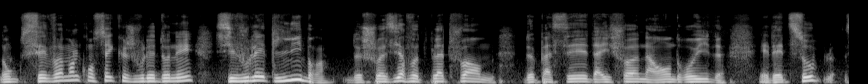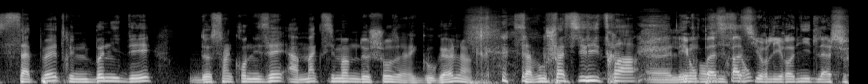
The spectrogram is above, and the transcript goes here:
Donc c'est vraiment le conseil que je voulais donner. Si vous voulez être libre de choisir votre plateforme, de passer d'iPhone à Android et d'être souple, ça peut être une bonne idée de synchroniser un maximum de choses avec Google. ça vous facilitera euh, les Et on passera sur l'ironie de la chose.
